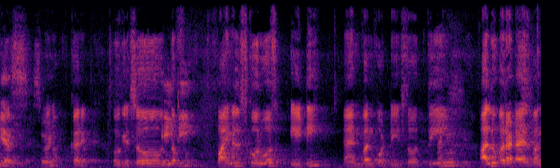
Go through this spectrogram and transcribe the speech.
yes correct okay so final score was eighty and one forty so तीन आलू पराठा इज़ वन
